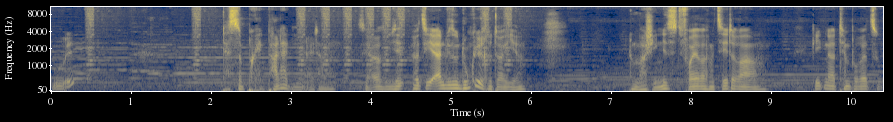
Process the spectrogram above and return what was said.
Cool. Das ist so kein Paladin, Alter. Ja, also, hört sich an wie so ein Dunkelritter hier. Maschinist, Feuerwaffen etc. Gegner temporär zu,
